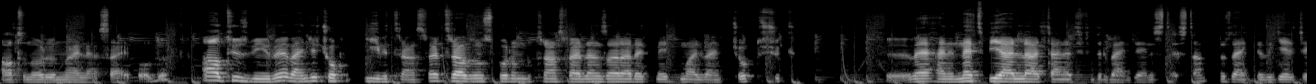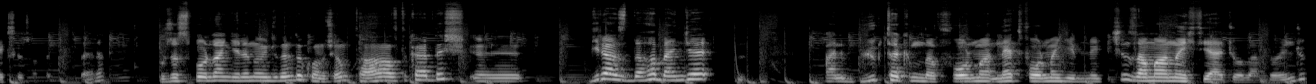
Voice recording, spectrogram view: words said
Altın Ordu'nun hala sahip oldu. 600 bin euroya bence çok iyi bir transfer. Trabzonspor'un bu transferden zarar etme ihtimali bence çok düşük. Ee, ve hani net bir yerli alternatifidir bence Enis Destan. Özellikle de gelecek sezonda itibaren. Bursa Spor'dan gelen oyuncuları da konuşalım. Taha Altı kardeş e, biraz daha bence hani büyük takımda forma net forma giymek için zamana ihtiyacı olan bir oyuncu.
